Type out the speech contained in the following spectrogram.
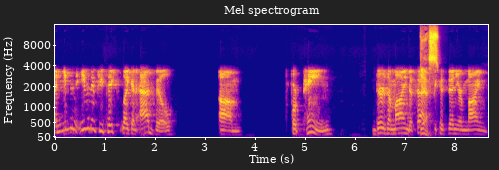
And even even if you take like an advil um, for pain there's a mind effect yes. because then your mind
